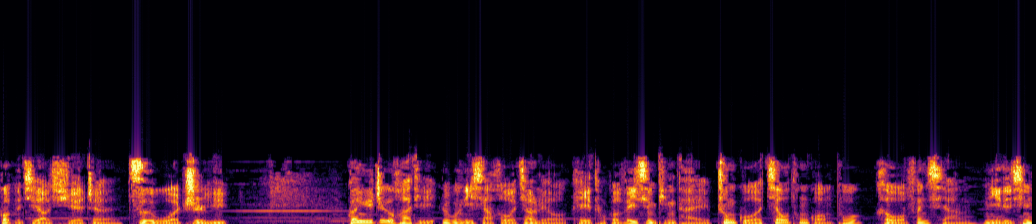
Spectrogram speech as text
我们就要学着自我治愈。关于这个话题，如果你想和我交流，可以通过微信平台“中国交通广播”和我分享你的心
